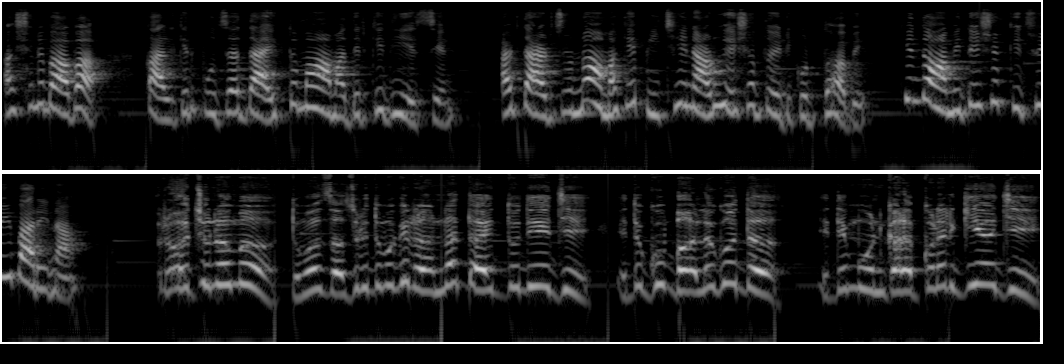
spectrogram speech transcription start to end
আসলে বাবা কালকের পূজার দায়িত্ব মা আমাদেরকে দিয়েছেন। আর তার জন্য আমাকে পিঠে নাড়ু এসব তৈরি করতে হবে। কিন্তু আমি তো এসব কিছুই পারি না। রচনা মা তোমার শাশুড়ি তোমাকে রান্নার দায়িত্ব দিয়েছে। এ তো খুব ভালো কথা। এতে মন খারাপ করার কি আছে?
